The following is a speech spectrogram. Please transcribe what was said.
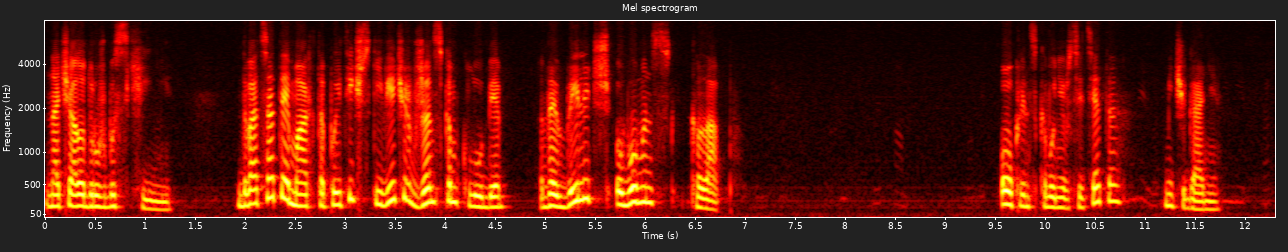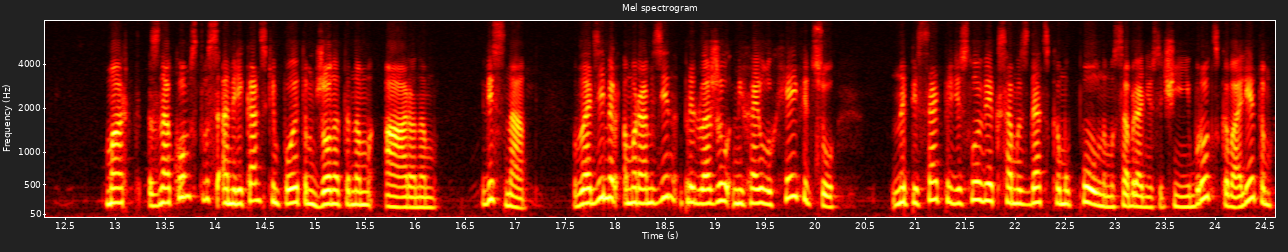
Начало дружбы с Хини. 20 марта. Поэтический вечер в женском клубе The Village Women's Club. Оклендского университета, Мичигане. Март. Знакомство с американским поэтом Джонатаном Аароном. Весна. Владимир Амарамзин предложил Михаилу Хейфицу написать предисловие к самоиздатскому полному собранию сочинений Бродского, а летом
